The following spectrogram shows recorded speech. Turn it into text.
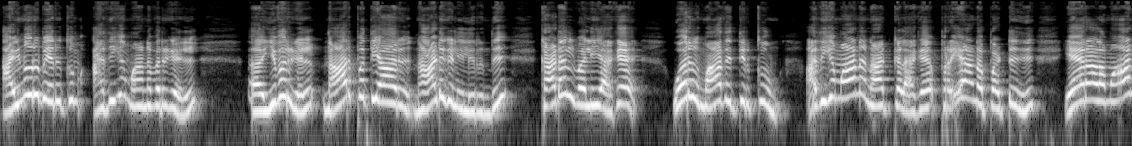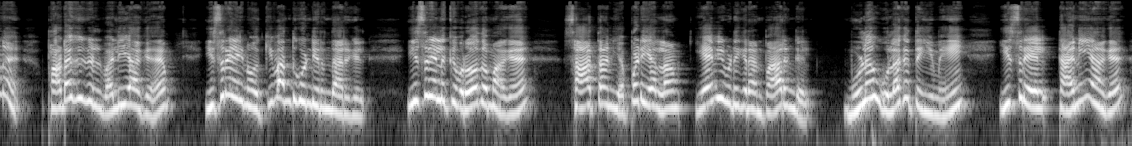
ஐநூறு பேருக்கும் அதிகமானவர்கள் மாணவர்கள் இவர்கள் நாற்பத்தி ஆறு நாடுகளிலிருந்து கடல் வழியாக ஒரு மாதத்திற்கும் அதிகமான நாட்களாக பிரயாணப்பட்டு ஏராளமான படகுகள் வழியாக இஸ்ரேலை நோக்கி வந்து கொண்டிருந்தார்கள். இஸ்ரேலுக்கு விரோதமாக சாத்தான் எப்படியெல்லாம் ஏவி விடுகிறான் பாருங்கள். முழு உலகத்தையுமே இஸ்ரேல் தனியாக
